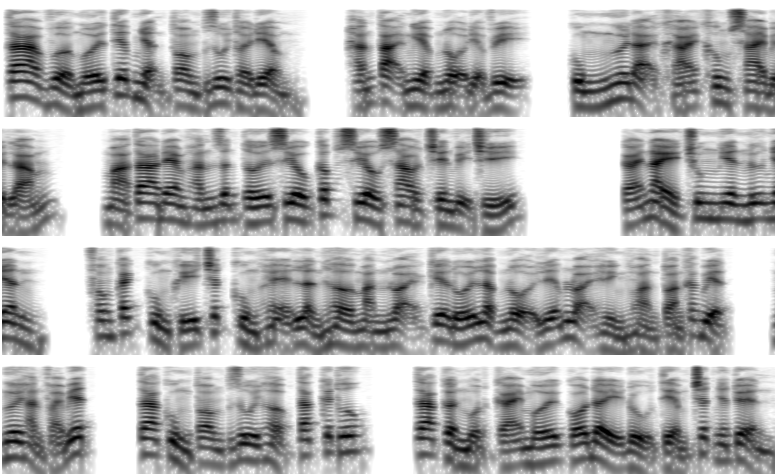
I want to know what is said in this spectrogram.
ta vừa mới tiếp nhận tom dui thời điểm, hắn tại nghiệp nội địa vị, cùng ngươi đại khái không sai biệt lắm, mà ta đem hắn dẫn tới siêu cấp siêu sao trên vị trí. Cái này trung niên nữ nhân, phong cách cùng khí chất cùng hệ lần hờ mặn loại kia đối lập nội liễm loại hình hoàn toàn khác biệt, ngươi hẳn phải biết, ta cùng tom dui hợp tác kết thúc, ta cần một cái mới có đầy đủ tiềm chất nhân tuyển,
